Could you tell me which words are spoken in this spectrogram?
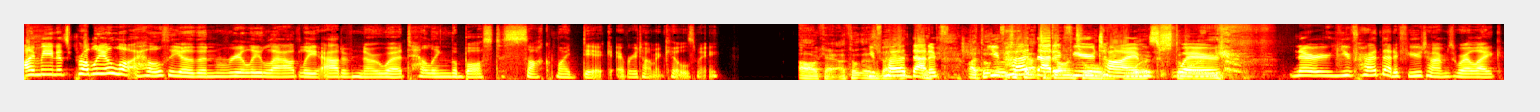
I mean, it's probably a lot healthier than really loudly out of nowhere telling the boss to suck my dick every time it kills me. oh, okay. I thought that You've heard to- that if I thought you've heard that a few times where- No, you've heard that a few times where like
